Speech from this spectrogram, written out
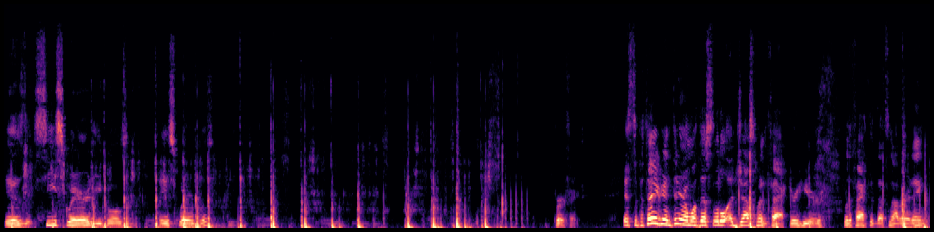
is that c squared equals a squared plus b. Perfect. It's the Pythagorean theorem with this little adjustment factor here for the fact that that's not a right angle.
